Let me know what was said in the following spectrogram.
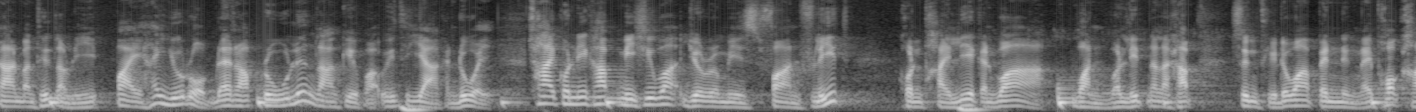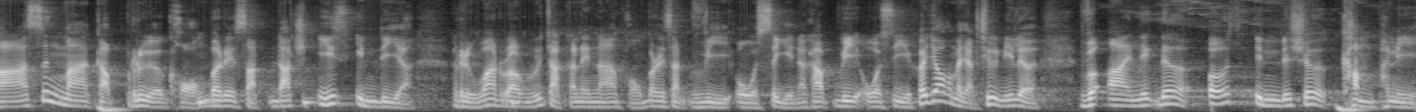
การบันทึกเหล่านี้ไปให้ยุโรปได้รับรู้เรื่องราวเกี่ยวกับอยุธยากันด้วย ชายคนนี้ครับมีชื่อว่าเยเรมิสฟานฟลีต คนไทยเรียกกันว่าวันวลิตนั่นแหละครับ ซึ่งถือได้ว่าเป็นหนึ่งในพ่อค้าซึ่งมากับเรือของบริษัท Dutch East India หรือว่าเรารู้จักกันในนามของบริษัท VOC นะครับ VOC ก็ย่อมาจากชื่อนี้เลย v e i n i g d e r Earth Industry Company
